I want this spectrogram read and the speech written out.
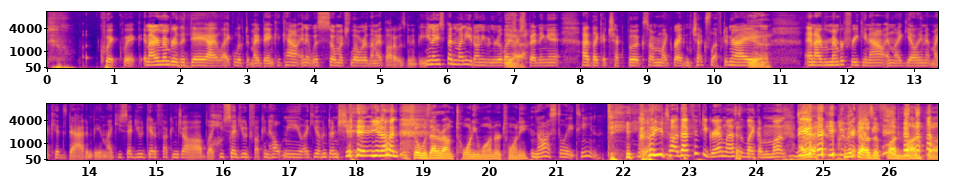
quick, quick. And I remember the day I like looked at my bank account and it was so much lower than I thought it was going to be. You know, you spend money, you don't even realize Yeah. you're spending it. I had like a checkbook, so I'm like writing checks left and right. Yeah. And, and I remember freaking out and like yelling at my kid's dad and being like, "You said you would get a fucking job. Like you said you would fucking help me. Like you haven't done shit." You know. And So was that around 21 or 20? no, I was still 18. what are you talking? That 50 grand lasted like a month, dude. I you bet that was a fun month though.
